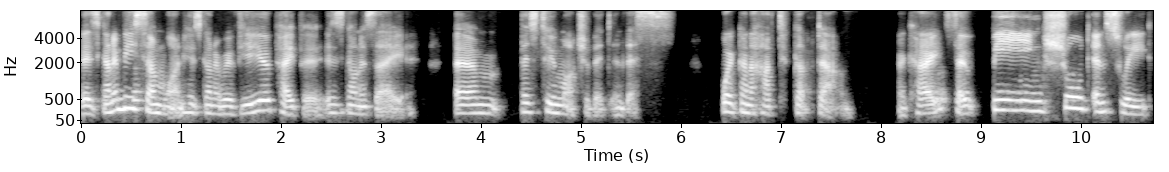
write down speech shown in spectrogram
there's going to be someone who's going to review your paper, is going to say, um, there's too much of it in this. We're going to have to cut down. Okay, so being short and sweet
